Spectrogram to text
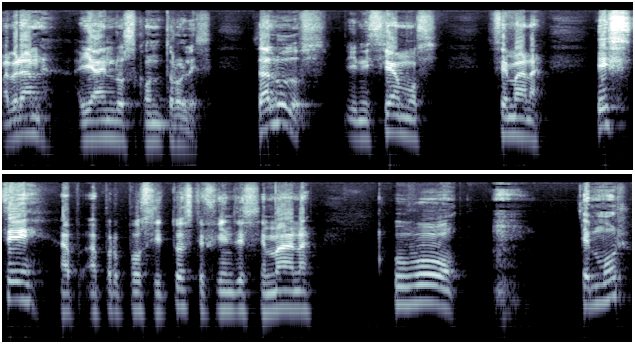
Abraham, allá en los controles. Saludos. Iniciamos semana. Este, a, a propósito, este fin de semana hubo temor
